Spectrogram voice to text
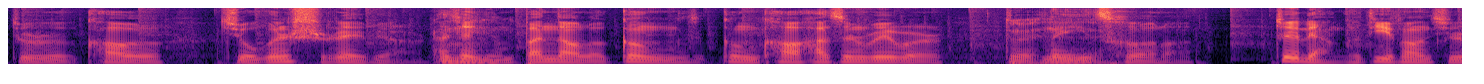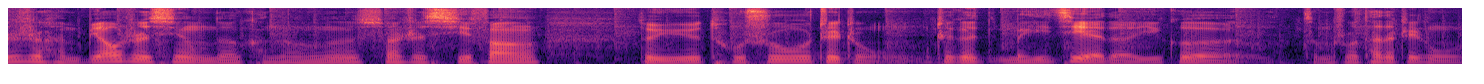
就是靠九跟十这边儿，它现在已经搬到了更更靠 Hudson River 对那一侧了。这两个地方其实是很标志性的，可能算是西方对于图书这种这个媒介的一个怎么说，它的这种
